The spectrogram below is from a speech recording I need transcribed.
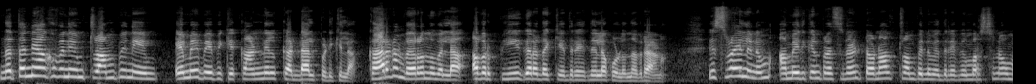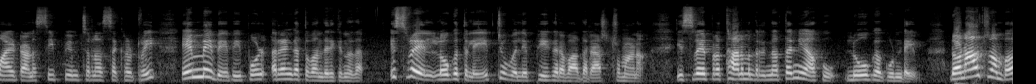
നെത്തന്യാഹുവിനെയും ട്രംപിനെയും എം എ ബേബിക്ക് കണ്ണിൽ കണ്ടാൽ പിടിക്കില്ല. കാരണം വേറൊന്നുമല്ല അവർ ഭീകരതയ്ക്കെതിരെ നിലകൊള്ളുന്നവരാണ്. ഇസ്രായേലിനും അമേരിക്കൻ പ്രസിഡന്റ് ഡൊണാൾഡ് ട്രംപിനുമെതിരെ വിമർശനവുമായിട്ടാണ് C P M general secretary M A Baby ഇപ്പോൾ രംഗത്ത് വന്നിരിക്കുന്നത്. ഇസ്രായേൽ ലോകത്തിലെ ഏറ്റവും വലിയ ഭീകരവാദ രാഷ്ട്രമാണ്. ഇസ്രയേൽ പ്രധാനമന്ത്രി നെതന്യാഹു ലോക ഗുണ്ടയും ഡൊണാൾഡ് ട്രംപ്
